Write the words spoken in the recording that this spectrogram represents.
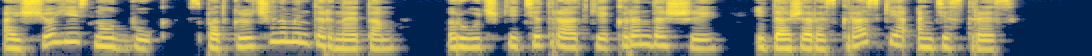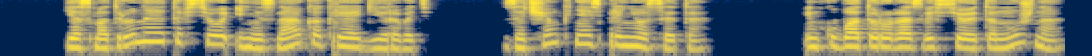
А еще есть ноутбук с подключенным интернетом, ручки, тетрадки, карандаши и даже раскраски антистресс. Я смотрю на это все и не знаю, как реагировать. Зачем князь принес это? Инкубатору разве все это нужно?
